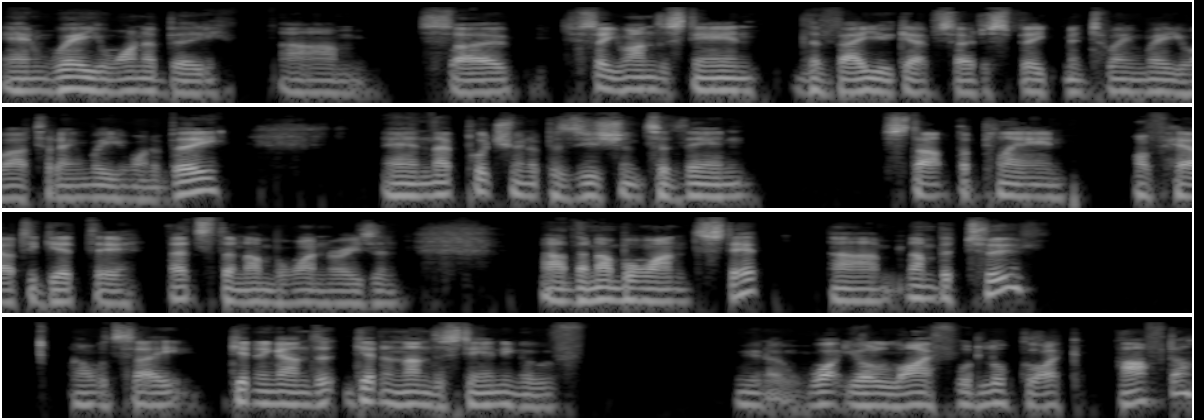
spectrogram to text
and where you want to be. Um, so so you understand the value gap, so to speak, between where you are today and where you want to be. And that puts you in a position to then start the plan of how to get there. That's the number one reason, uh, the number one step. Um, number two, I would say getting under, get an understanding of, you know, what your life would look like after.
